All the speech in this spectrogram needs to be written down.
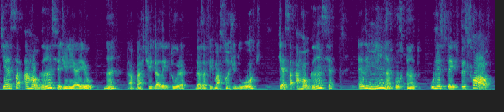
que essa arrogância, diria eu, né, a partir da leitura das afirmações de Dworkin, que essa arrogância elimina, portanto, o respeito pessoal,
